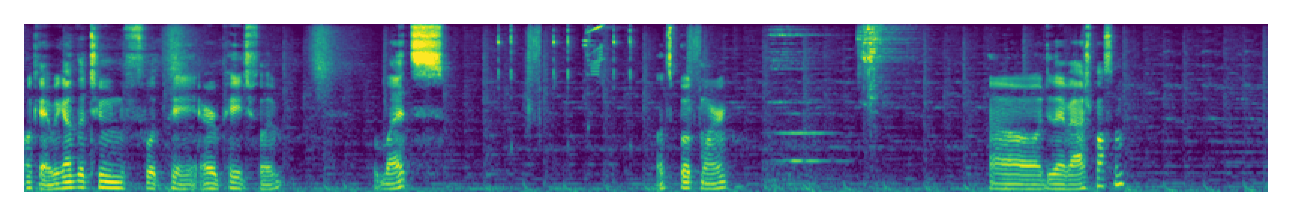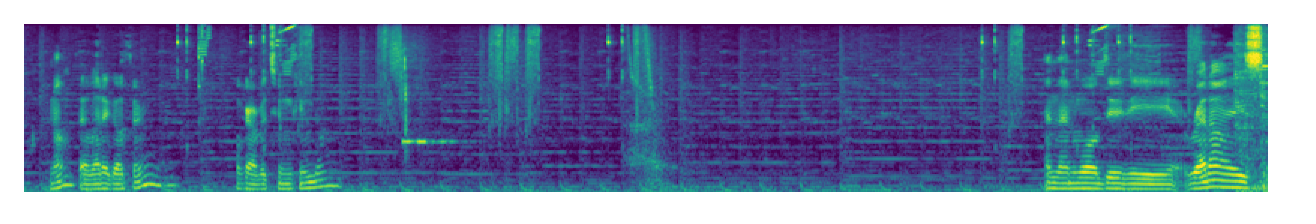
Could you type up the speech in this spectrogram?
Okay, we got the tune flip page or page flip. Let's let's bookmark. Oh, do they have Ash Blossom? No, they let it go through. We'll grab a Toon Kingdom. And then we'll do the Red Eyes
